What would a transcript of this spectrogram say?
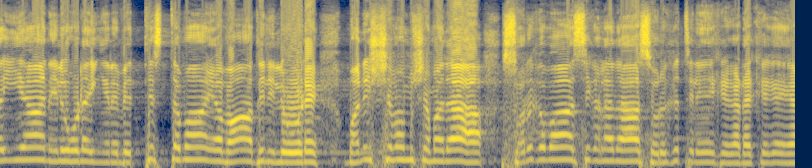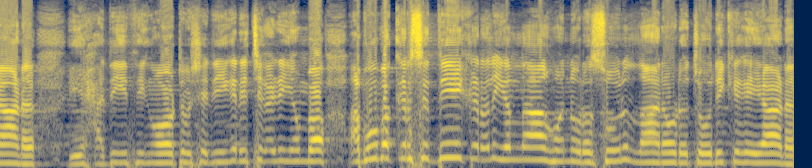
റയ്യാനിലൂടെ ഇങ്ങനെ വ്യത്യസ്തമായ വാതിലിലൂടെ മനുഷ്യവംശമത സ്വർഗവാസികളതാ സ്വർഗത്തിലേക്ക് കടക്കുകയാണ്. ഈ ഹദീത്ത് ഇങ്ങോട്ട് വിശദീകരിച്ച് കഴിയുമ്പോൾ അബൂബക്കർ സിദ്ദീഖ് അലി അൻഹു റസൂലുല്ലാനോട് ചോദിക്കുകയാണ്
